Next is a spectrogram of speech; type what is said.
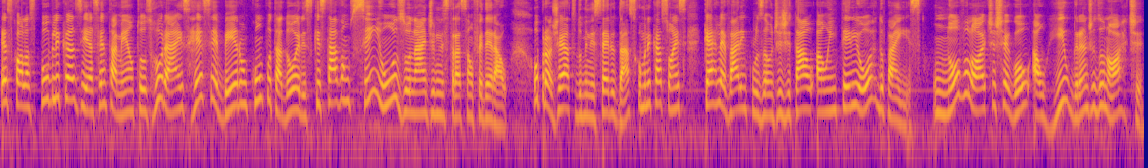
Escolas públicas e assentamentos rurais receberam computadores que estavam sem uso na administração federal. O projeto do Ministério das Comunicações quer levar a inclusão digital ao interior do país. Um novo lote chegou ao Rio Grande do Norte.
